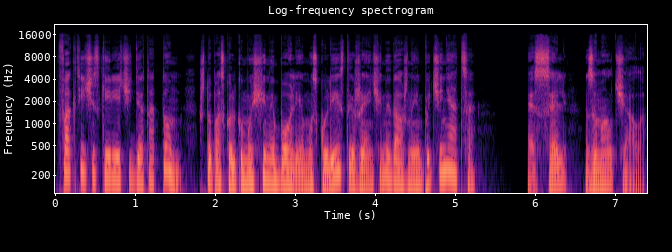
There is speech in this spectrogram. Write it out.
фактически речь идет о том, что поскольку мужчины более мускулисты, женщины должны им подчиняться. Эссель замолчала.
